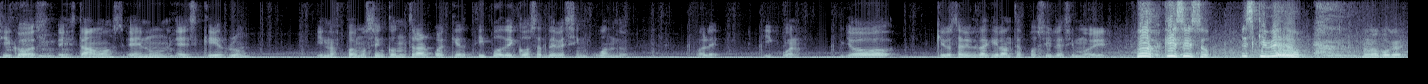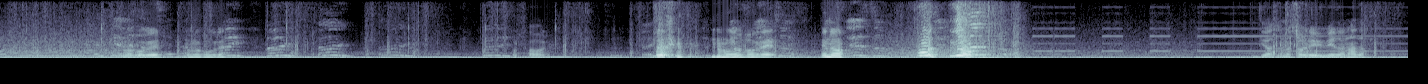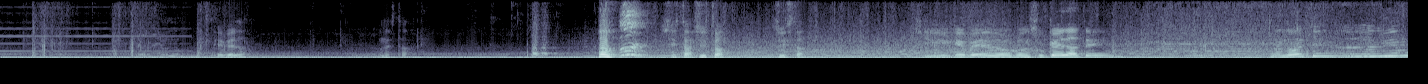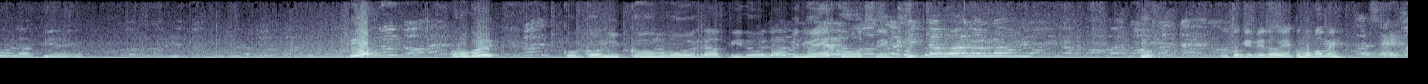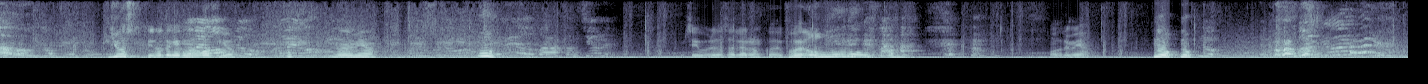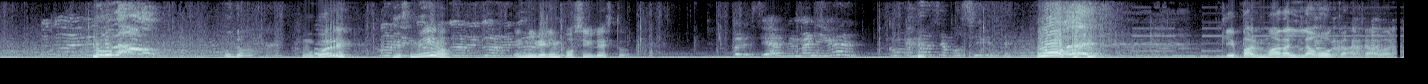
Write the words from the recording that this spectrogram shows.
Chicos, estamos en un escape room y nos podemos encontrar cualquier tipo de cosas de vez en cuando, ¿vale? Y bueno, yo quiero salir de aquí lo antes posible sin morir. ¡Ah! ¿Qué es eso? ¡Es que veo! No me puedo creer. No me puedo creer, no me puedo creer. Por favor. No me puedo creer. Eh, No. ¿Qué es eso? ¡Fuck! ¿Qué es ¡No! Dios, no he sobrevivido a nada. No tenemos- ¿Qué vedo? ¿Dónde está? ¡Ah! Sí está, sí está, sí está. Sí, que pedo con su quédate. La noche vimos la piel. ¡No! ¿Cómo corre? Coconi, como rápido la vi. Lejos se pinta la labio. Puto Quevedo, ¿eh? ¿Cómo come? Dios, se nota que come gofio. Madre mía. Uh. Quevedo para las canciones. Sí, por eso sale ronco después. ¡Oh, oh, oh! Madre mía. No, no, No. puta. ¿Cómo corre? Dios mío. Es nivel imposible esto. Parecía el primer nivel. ¿Cómo puede ser posible? ¡No! Qué palmada en la boca, chaval.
